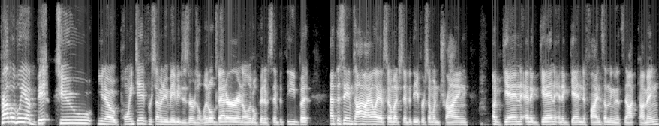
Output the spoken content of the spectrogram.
probably a bit too, you know, pointed for someone who maybe deserves a little better and a little bit of sympathy. But at the same time, I only have so much sympathy for someone trying again and again and again to find something that's not coming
